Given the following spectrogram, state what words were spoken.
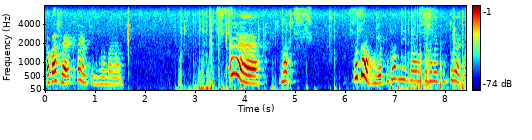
A wasze, jak pająki wyglądają? Eee, no... Podobnie, podobnie do tego Minecraftowego.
